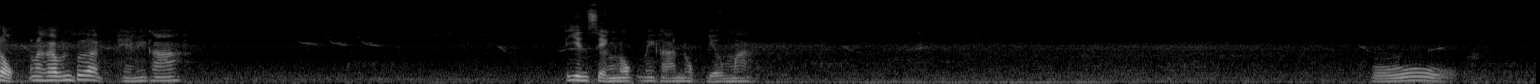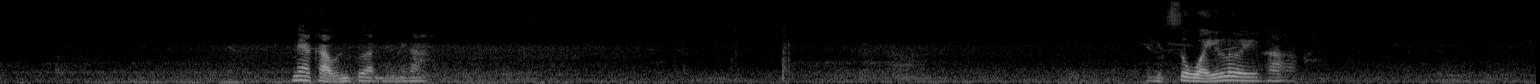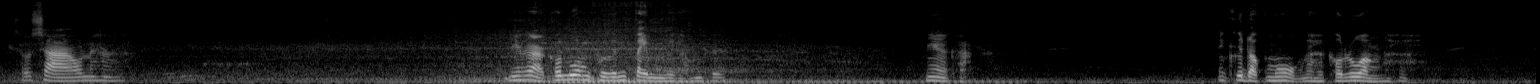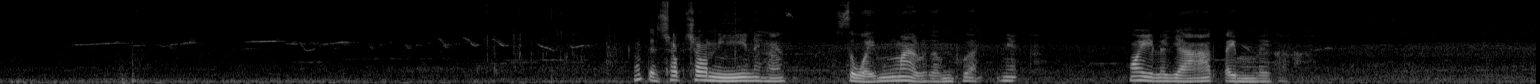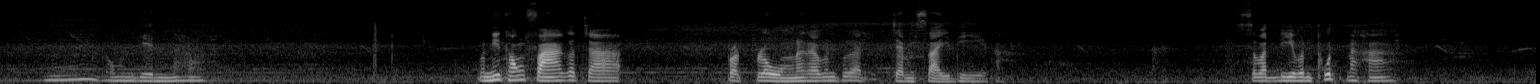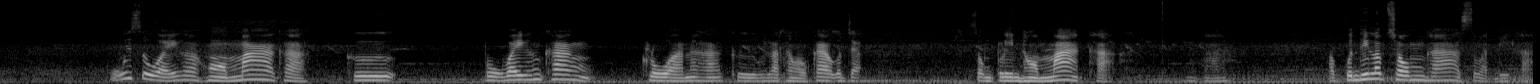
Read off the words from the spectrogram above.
ดกนะคะเพื่อนๆเห็นไหมคะได้ยินเสียงนกไหมคะ นกเยอะมาก โอ้ เนี่ยค่ะเพื่อนๆเห็นไหมคะสวยเลยค่ะ เช้าๆนะคะ นี่ค่ะเขาล่วงพื้นเต็มเลยค่ะเพื่อนเนี่ยค่ะ นี่คือดอกโมกนะคะเขาร่วงนะคะ แต่ชอบช่อนี้นะคะ สวยมากๆเลยค่ะเพื่อนๆเนี่ย ห้อยระยะเต็มเลยค่ะลมเย็นนะคะ วันนี้ท้องฟ้าก็จะปลอดโปร่งนะคะเพื่อนๆแจ่มใสดีค่ะ สวัสดีวันพุธนะคะอุ้ยสวยค่ะ หอมมากค่ะ คือ ปลูกไว้ข้างๆครัวนะคะ คือเวลาทำกับข้าวก็จะส่งกลิ่นหอมมากค่ะนะคะขอบคุณที่รับชมค่ะ สวัสดีค่ะ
